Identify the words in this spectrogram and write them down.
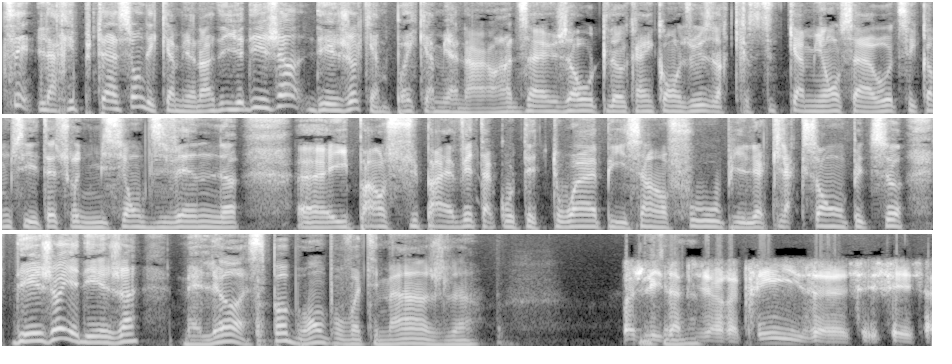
tu sais, la réputation des camionneurs. Il y a des gens déjà qui aiment pas les camionneurs en disant eux autres, là, quand ils conduisent leur Christie de camion sur la route, c'est comme s'ils étaient sur une mission divine. Euh, ils passent super vite à côté de toi, puis ils s'en foutent, puis le klaxon, puis tout ça. Déjà, il y a des gens, mais là, c'est pas bon pour votre image, là. Moi, je l'ai dit à plusieurs reprises, euh, ça,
